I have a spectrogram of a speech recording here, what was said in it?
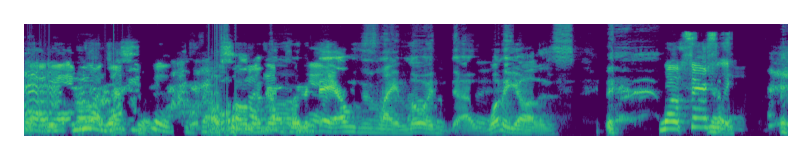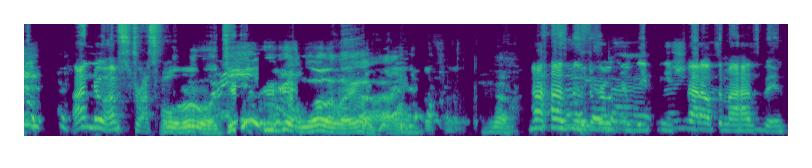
Yeah, yeah, and we gonna jump too. I was telling my Yeah. girlfriend today, I was just like, Lord, uh, one of y'all is No, seriously. I know I'm stressful. Ooh, ooh, good lord, like, oh, all right. Yeah. My husband's the real. MVP. Shout out to my husband.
